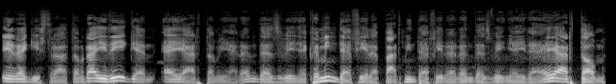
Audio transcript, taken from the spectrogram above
én regisztráltam rá, én régen eljártam ilyen rendezvényekre, mindenféle párt, mindenféle rendezvényeire eljártam,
